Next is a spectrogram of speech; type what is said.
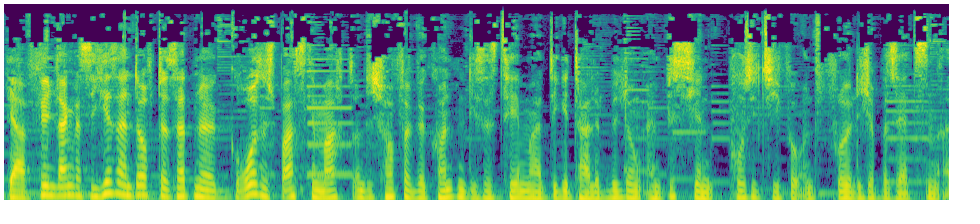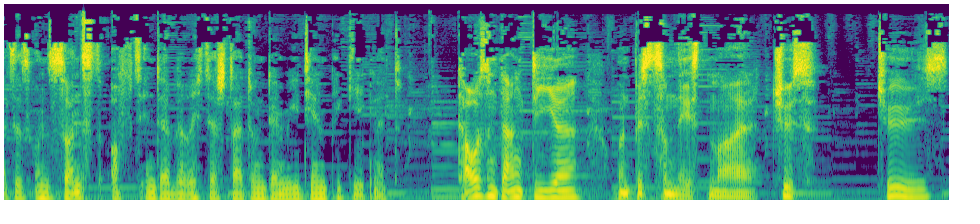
Ja, vielen Dank, dass ich hier sein durfte. Es hat mir großen Spaß gemacht und ich hoffe, wir konnten dieses Thema digitale Bildung ein bisschen positiver und fröhlicher besetzen, als es uns sonst oft in der Berichterstattung der Medien begegnet. Tausend Dank dir und bis zum nächsten Mal. Tschüss. Tschüss.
